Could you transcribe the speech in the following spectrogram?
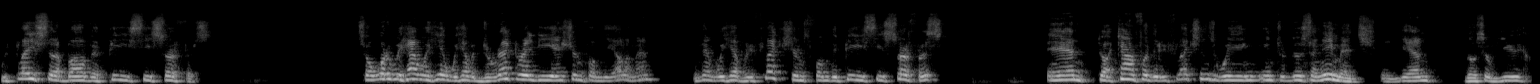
we place it above a PEC surface. So what do we have here? We have a direct radiation from the element, and then we have reflections from the PEC surface. And to account for the reflections, we introduce an image. Again, those of you,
